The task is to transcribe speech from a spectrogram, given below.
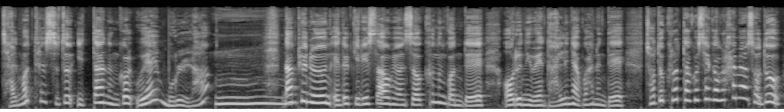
잘못할 수도 있다는 걸 왜 몰라? 음. 남편은 애들끼리 싸우면서 크는 건데 어른이 왜 난리냐고 하는데 저도 그렇다고 생각을 하면서도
